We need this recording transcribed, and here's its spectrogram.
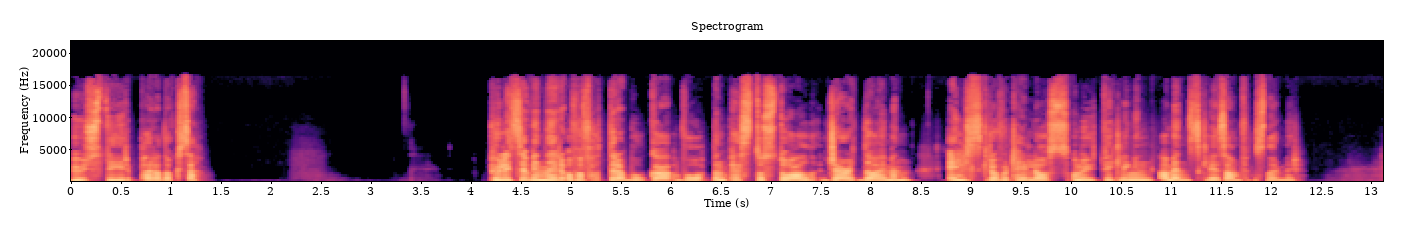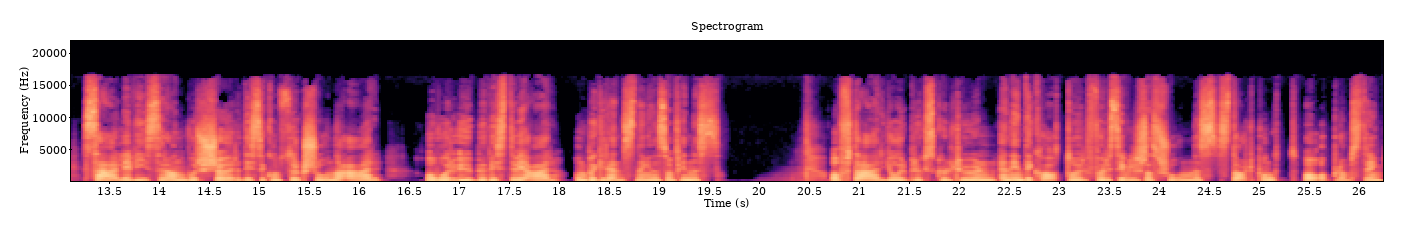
Husdyrparadokset Pulitzer-vinner og forfatter av boka Våpen, pest og stål, Jared Diamond, elsker å fortelle oss om utviklingen av menneskelige samfunnsnormer. Særlig viser han hvor skjøre disse konstruksjonene er, og hvor ubevisste vi er om begrensningene som finnes. Ofte er jordbrukskulturen en indikator for sivilisasjonenes startpunkt og oppblomstring,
